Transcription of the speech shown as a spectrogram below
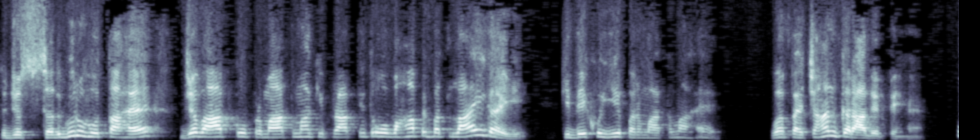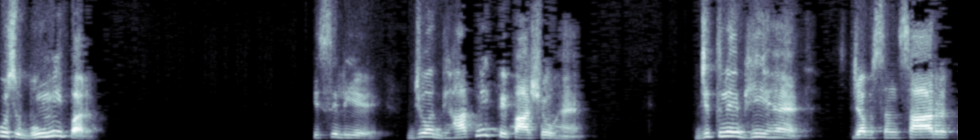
तो जो सदगुरु होता है, जब आपको परमात्मा की प्राप्ति तो वो वहाँ पे बतलाएगा ही कि देखो, ये परमात्मा है। वह पहचान करा देते हैं उस भूमि पर। इसलिए जो आध्यात्मिक पिपाशु हैं, जितने भी हैं, जब संसार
